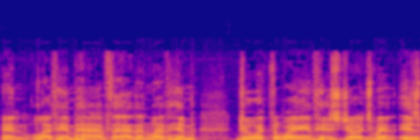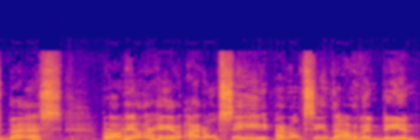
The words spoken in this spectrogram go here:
and let him have that and let him do it the way in his judgment is best. But on the other hand, I don't see I don't see Donovan being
